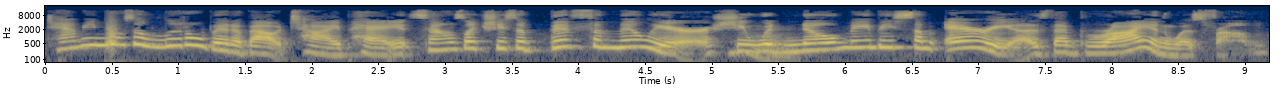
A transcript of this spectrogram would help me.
Tammy knows a little bit about Taipei. It sounds like she's a bit familiar. She mm. would know maybe some areas that Brian was from.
